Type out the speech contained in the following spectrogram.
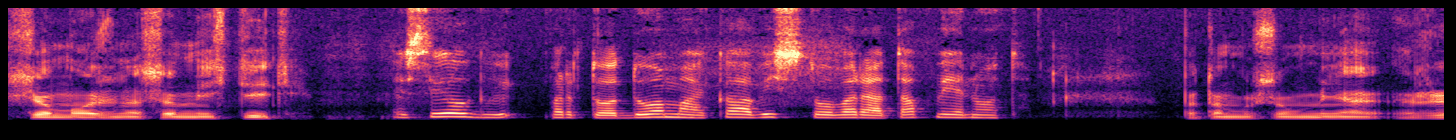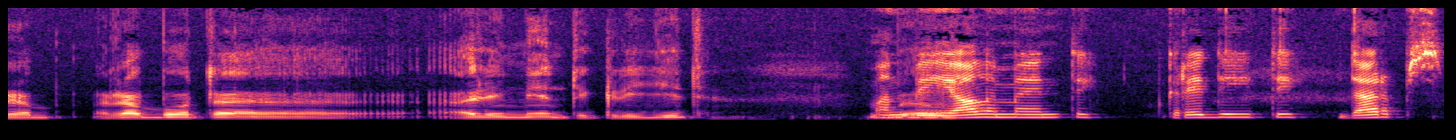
все можно совместить. es ilgi par to domāju, kā visu to varētu apvienot. Потому что у меня раб- работа, э, алименты, кредит. Man Vēl. bija elementi, kredīti, darbs.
